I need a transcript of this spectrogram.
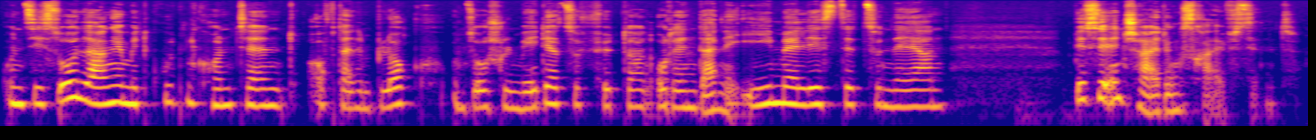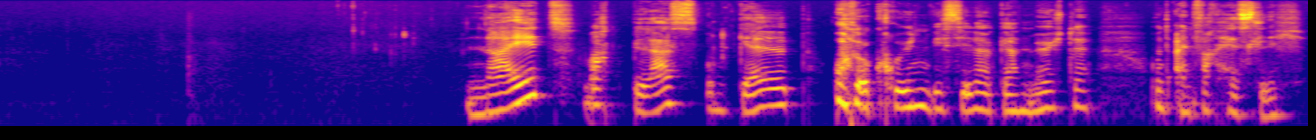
und sie so lange mit gutem Content auf deinem Blog und Social Media zu füttern oder in deine E-Mail-Liste zu nähern, bis sie entscheidungsreif sind. Neid macht blass und gelb oder grün, wie es jeder gern möchte, und einfach hässlich.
